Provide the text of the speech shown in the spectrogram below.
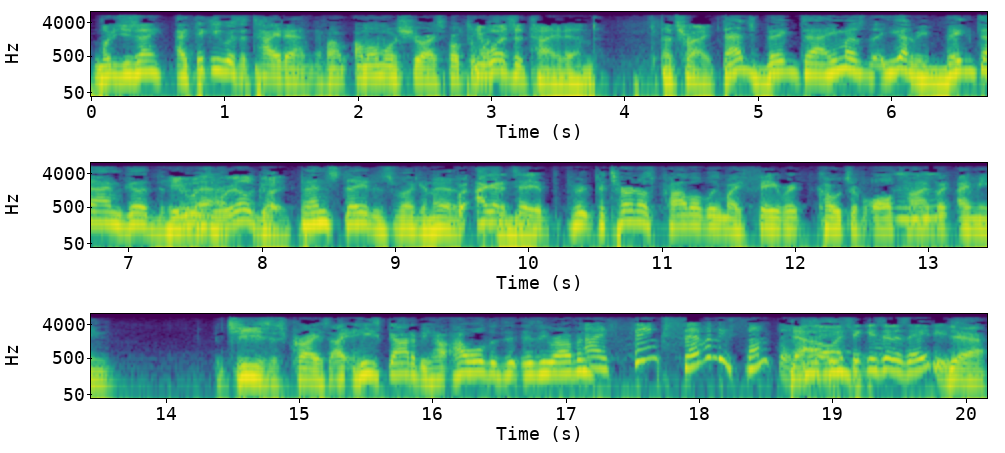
What did you say? I think he was a tight end. If I'm, I'm almost sure I spoke to him. He was a tight end. That's right. That's big time. He must. You got to be big time good. To He do was that. real good. But Penn State is fucking it. But I got to tell you, P- Paterno's probably my favorite coach of all time. Mhm. But I mean, Jesus Christ, I, he's got to be. How, how old is, is he, Robin? I think 70-something. No, I think he's in his 80s. yeah,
